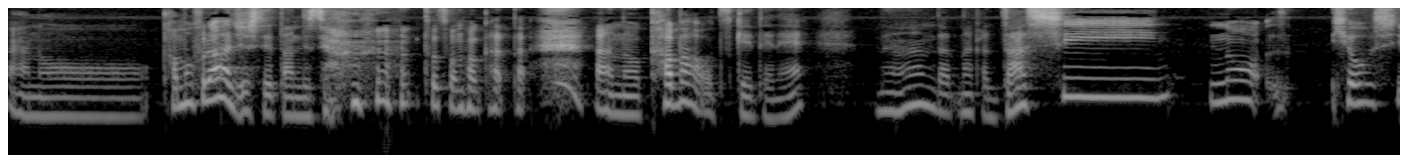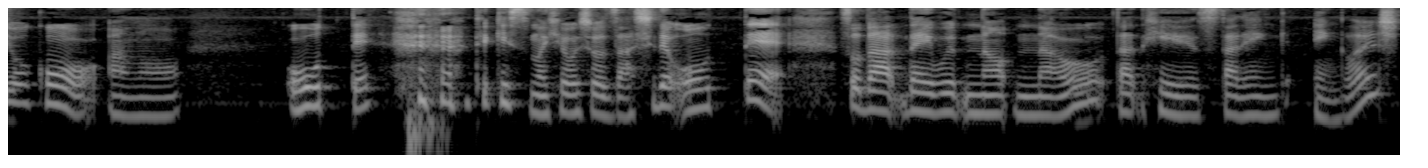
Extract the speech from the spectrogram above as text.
あのカモフラージュしてたんですよ。とその方。あのカバーをつけてね。なんだなんか雑誌の表紙をこうあの覆って。テキストの表紙を雑誌で覆って。So that they would not know that he is studying English.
